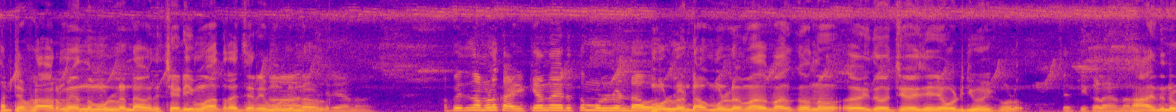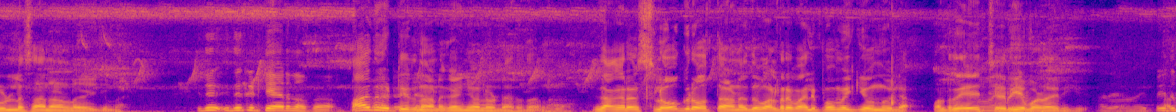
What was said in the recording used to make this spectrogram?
മറ്റേ ഫ്ലവറിന് ഒന്നും മുള്ളുണ്ടാവില്ല. ചെടി മാത്രമേ ചെറിയ മുള്ളുണ്ടാവുള്ളൂ. അപ്പോൾ അപ്പൊ ഇത് നമ്മൾ കഴിക്കാൻ നേരത്ത് മുള്ളുണ്ടാവും. മുള്ളുണ്ടാവും. മുള്ള് അതൊക്കെ ഒന്ന് ഇത് വെച്ച് കഴിഞ്ഞ് കഴിഞ്ഞാൽ ഒടിഞ്ഞു പോയിക്കോളും. ആ ഇതിന്റെ ഉള്ള സാധനമാണല്ലോ കഴിക്കുന്നത്. ഇത് ഇത് കിട്ടിയായിരുന്നു അപ്പോൾ അത് കിട്ടിയിരുന്നതാണ്. കഴിഞ്ഞ കൊല്ലം ഉണ്ടായിരുന്നത്. ഇത് അങ്ങനെ സ്ലോ ഗ്രോത്ത് ആണ്. ഇത് വളരെ വലിപ്പം വയ്ക്കൊന്നുമില്ല. വളരെ ചെറിയ പഴമായിരിക്കും. ഇത്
